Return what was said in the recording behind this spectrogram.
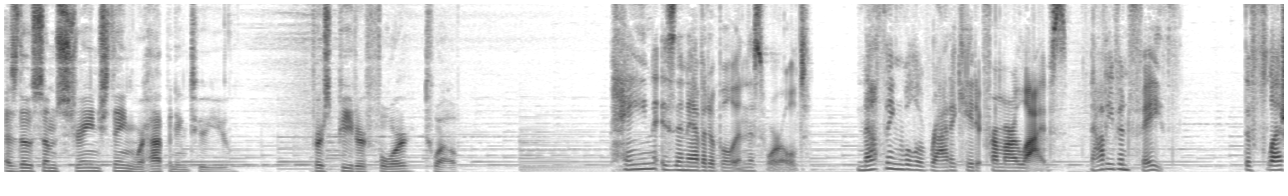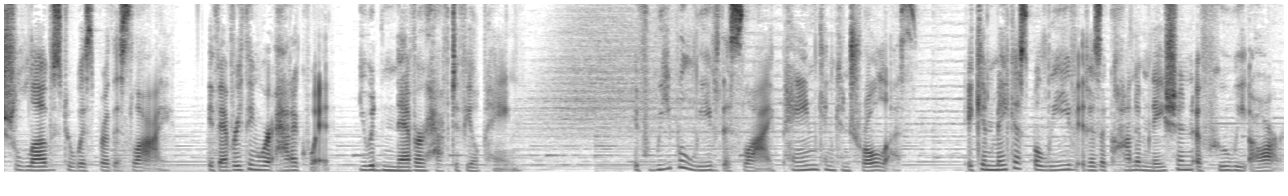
as though some strange thing were happening to you. 1 Peter 4 12. Pain is inevitable in this world. Nothing will eradicate it from our lives, not even faith. The flesh loves to whisper this lie. If everything were adequate, you would never have to feel pain. If we believe this lie, pain can control us. It can make us believe it is a condemnation of who we are.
